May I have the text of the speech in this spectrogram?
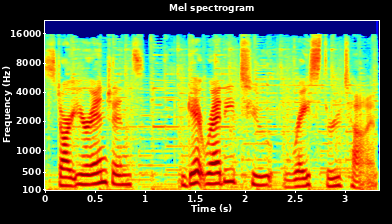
Start your engines. Get ready to race through time.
